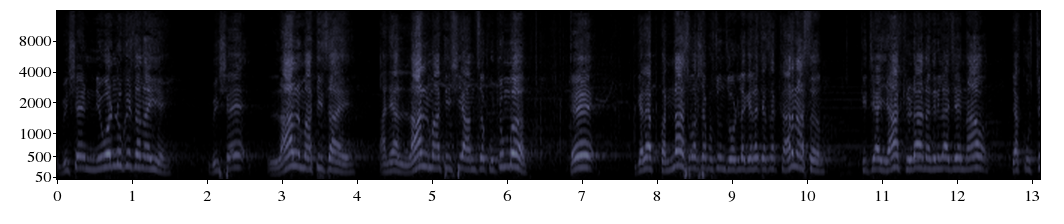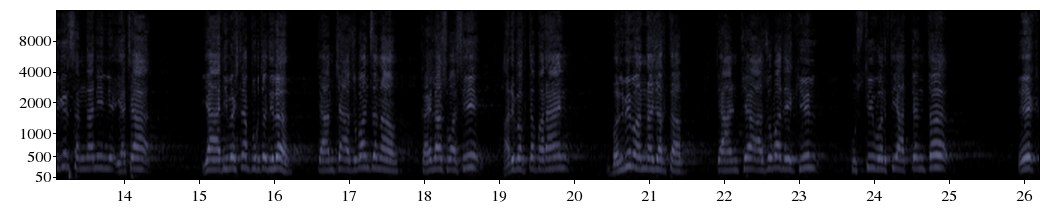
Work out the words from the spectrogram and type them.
विषय निवडणुकीचा नाही आहे विषय लाल मातीचा आहे. आणि या लाल मातीशी आमचं कुटुंब हे गेल्या पन्नास वर्षापासून जोडलं गेलं. त्याचं कारण असं की ज्या या क्रीडा नगरीला जे नाव या कुस्तीगीर संघाने याच्या या अधिवेशनापुरतं दिलं ते आमच्या आजोबांचं नाव कैलासवासी हरिभक्त परायण बलभीम अण्णा जगताप ते आमच्या आजोबा देखील कुस्तीवरती अत्यंत एक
